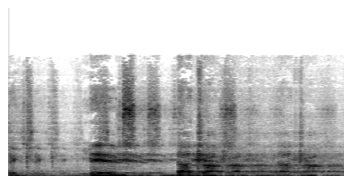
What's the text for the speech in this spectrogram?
music is the drop. The drop.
